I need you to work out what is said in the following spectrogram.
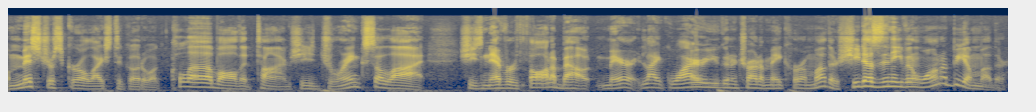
A mistress girl likes to go to a club all the time. She drinks a lot. She's never thought about marriage. Like, why are you going to try to make her a mother? She doesn't even want to be a mother.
